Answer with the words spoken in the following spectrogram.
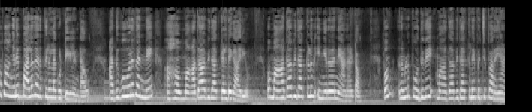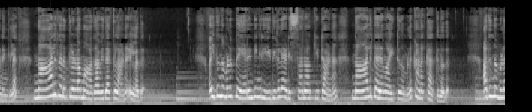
അപ്പോൾ അങ്ങനെ പലതരത്തിലുള്ള കുട്ടികളുണ്ടാവും. അതുപോലെ തന്നെ മാതാപിതാക്കളുടെ കാര്യവും. അപ്പോൾ മാതാപിതാക്കളും ഇങ്ങനെ തന്നെയാണ് കേട്ടോ. അപ്പം നമ്മൾ പൊതുവെ മാതാപിതാക്കളെ പറ്റി പറയുകയാണെങ്കിൽ നാല് തരത്തിലുള്ള മാതാപിതാക്കളാണ് ഉള്ളത്. ഇത് നമ്മൾ പേരന്റിങ് രീതികളെ അടിസ്ഥാനമാക്കിയിട്ടാണ് നാല് തരമായിട്ട് നമ്മൾ കണക്കാക്കുന്നത്. അത് നമ്മൾ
